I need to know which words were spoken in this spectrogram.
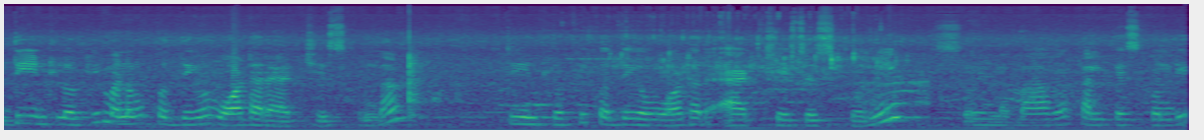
దీంట్లోకి మనం కొద్దిగా వాటర్ యాడ్ చేసుకుందాం. దీంట్లోకి కొద్దిగా వాటర్ యాడ్ చేసేసుకొని సో ఇలా బాగా కలిపేసుకోండి.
